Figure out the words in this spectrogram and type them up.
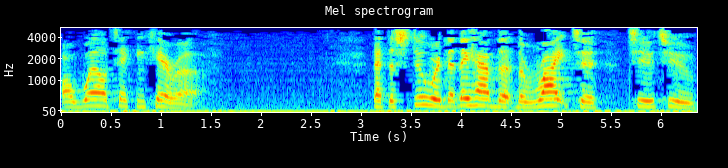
are well taken care of. That the steward, that they have the, the right to, to, to,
